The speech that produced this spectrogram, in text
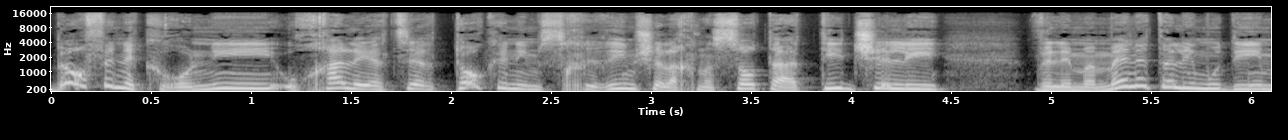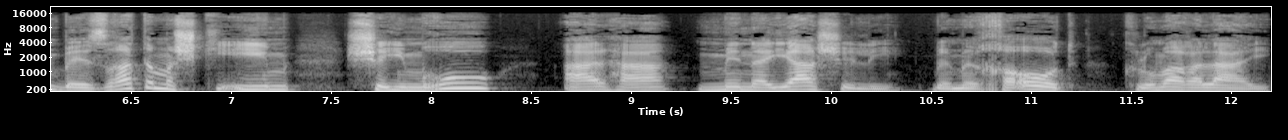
באופן עקרוני אוכל לייצר טוקנים שכירים של הכנסות העתיד שלי ולממן את הלימודים בעזרת המשקיעים שימרו על המניה שלי, במרכאות, כלומר עליי.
